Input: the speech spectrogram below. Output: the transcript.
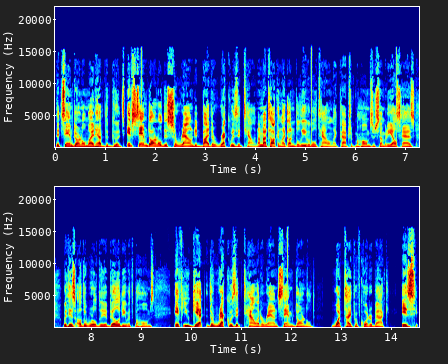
that Sam Darnold might have the goods. If Sam Darnold is surrounded by the requisite talent, I'm not talking like unbelievable talent like Patrick Mahomes or somebody else has with his otherworldly ability with Mahomes. If you get the requisite talent around Sam Darnold, what type of quarterback is he?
